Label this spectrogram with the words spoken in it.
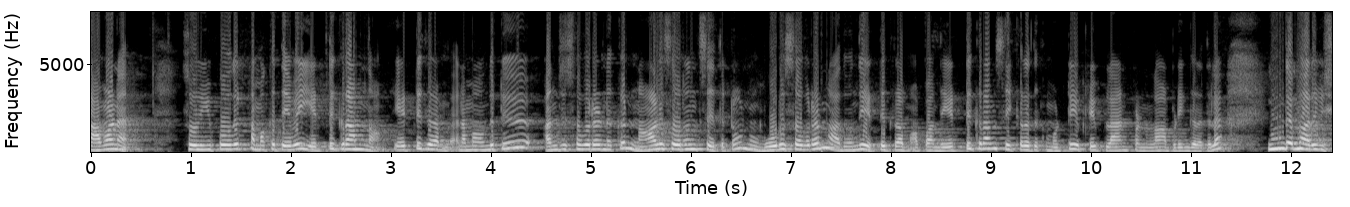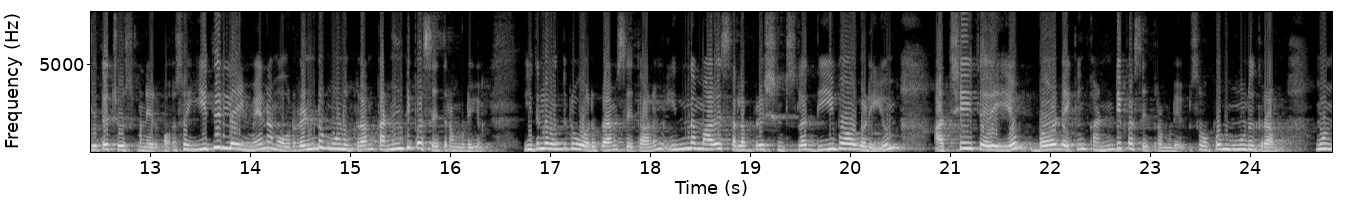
தவணை. ஸோ இப்போ வந்துட்டு நமக்கு தேவை எட்டு கிராம் தான். எட்டு கிராம் நம்ம வந்துட்டு அஞ்சு சவரனுக்கு நாலு சவரன் சேர்த்துட்டோம். ஒரு சவரன் அது வந்து எட்டு கிராம். அப்போ அந்த எட்டு கிராம் சேர்க்கறதுக்கு மட்டும் எப்படி பிளான் பண்ணலாம் அப்படிங்கிறதுல இந்த மாதிரி விஷயத்த சூஸ் பண்ணியிருக்கோம். ஸோ இதுலையுமே நம்ம ஒரு ரெண்டு மூணு கிராம் கண்டிப்பாக சேர்த்துட முடியும். இதில் வந்துட்டு ஒரு கிராம் சேர்த்தாலும் இந்த மாதிரி செலப்ரேஷன்ஸில் தீபாவளியும் அச்சய திரையும் பர்த்டேக்கும் கண்டிப்பாக சேர்த்துட முடியும். ஸோ அப்போ மூணு கிராம். மூணு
